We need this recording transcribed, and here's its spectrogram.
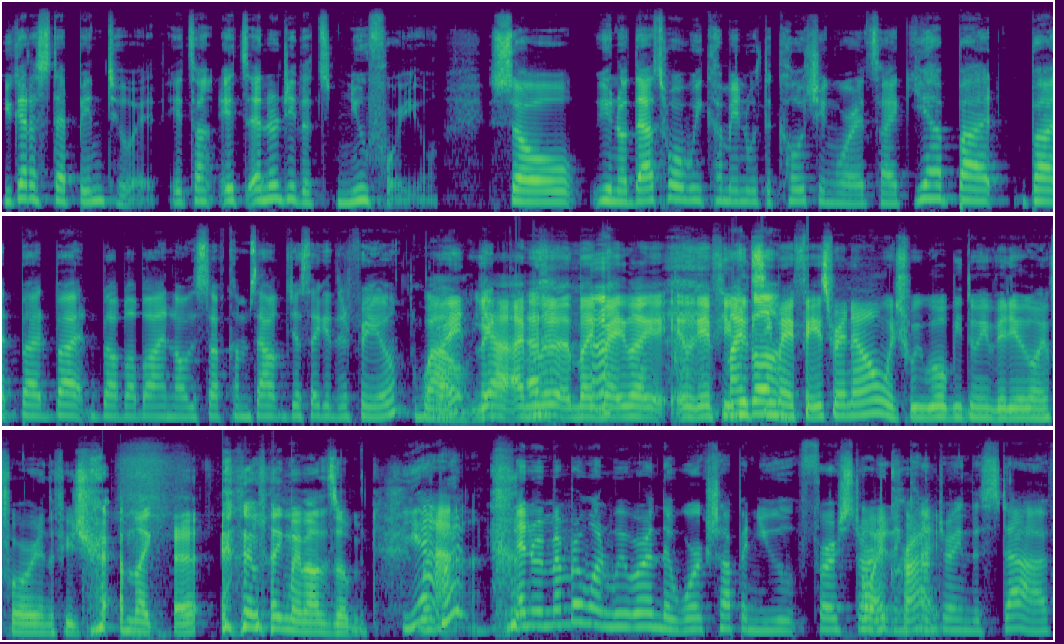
You got to step into it. It's it's energy that's new for you. So you know that's where we come in with the coaching, where it's like, yeah, but, but, but, but, blah, blah, blah, and all this stuff comes out just like it did for you. Wow. Right? Like, yeah. I'm uh, like, my, like, like, if you could see my face right now, which we will be doing video going forward in the future, I'm like, uh, like my mouth is open. I'm like, Yeah. and remember when we were in the workshop and you first Oh, started cried. encountering this stuff,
